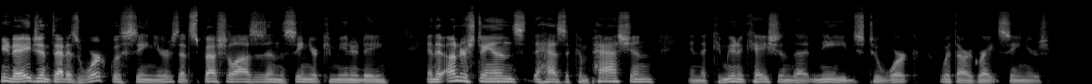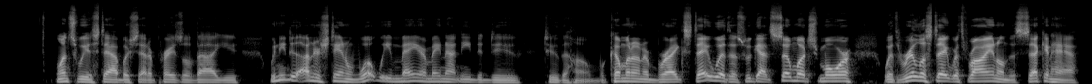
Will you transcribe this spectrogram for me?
You need an agent that has worked with seniors, that specializes in the senior community, and that understands, that has the compassion and the communication that needs to work with our great seniors. Once we establish that appraisal value, we need to understand what we may or may not need to do to the home. We're coming on a break. Stay with us. We've got so much more with Real Estate with Ryan on the second half.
